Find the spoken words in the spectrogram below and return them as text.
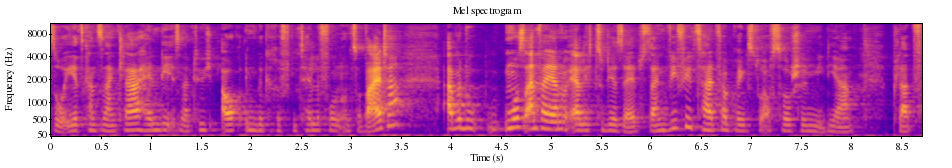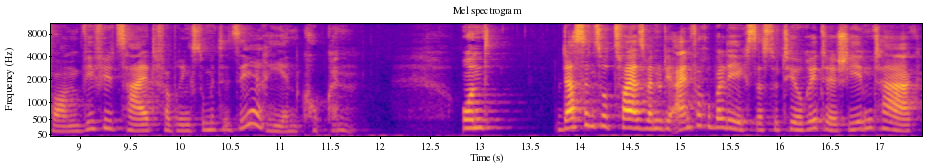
So, jetzt kannst du sagen, klar, Handy ist natürlich auch in Begriffen Telefon und so weiter. Aber du musst einfach ja nur ehrlich zu dir selbst sein. Wie viel Zeit verbringst du auf Social Media Plattformen? Wie viel Zeit verbringst du mit Serien gucken? Und das sind so zwei, also wenn du dir einfach überlegst, dass du theoretisch jeden Tag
